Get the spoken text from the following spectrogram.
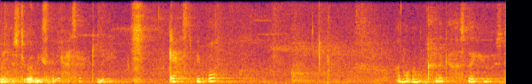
They used to release the gas after they gassed people. I don't know what kind of gas they used.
